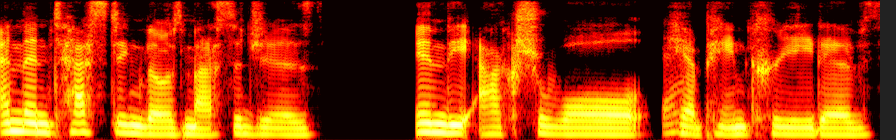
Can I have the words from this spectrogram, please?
And then testing those messages in the actual campaign creatives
